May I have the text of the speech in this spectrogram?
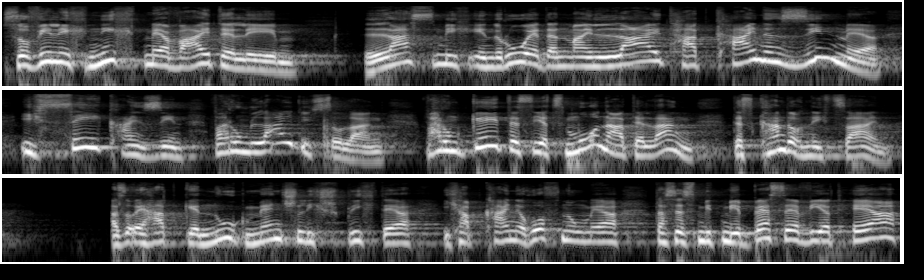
so will ich nicht mehr weiterleben. Lass mich in Ruhe, denn mein Leid hat keinen Sinn mehr. Ich sehe keinen Sinn. Warum leide ich so lang? Warum geht es jetzt monatelang? Das kann doch nicht sein. Also er hat genug, menschlich spricht er, ich habe keine Hoffnung mehr, dass es mit mir besser wird. Herr,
